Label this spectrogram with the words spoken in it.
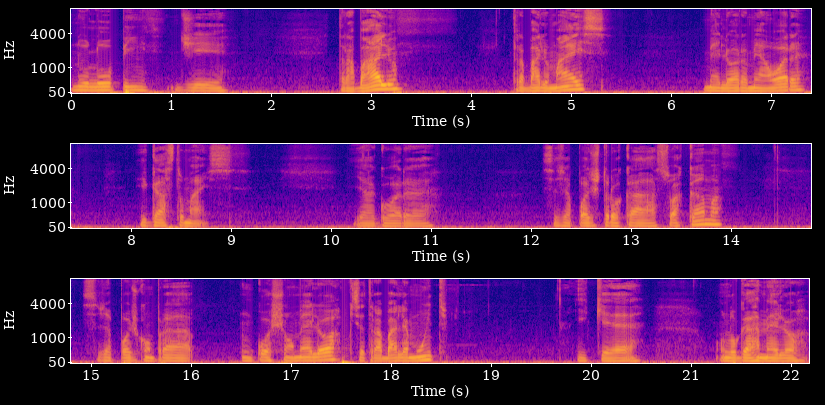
no looping de trabalho, trabalho mais, melhoro a minha hora e gasto mais. E agora você já pode trocar a sua cama, você já pode comprar um colchão melhor, porque você trabalha muito e quer um lugar melhor,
